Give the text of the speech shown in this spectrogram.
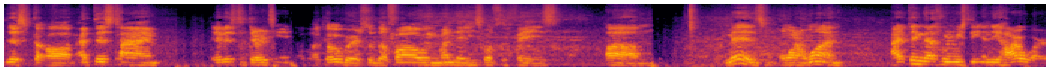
this um at this time. It is the 13th of October, so the following Monday he's supposed to face um Miz one on one. I think that's when we see Indi Hartwell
